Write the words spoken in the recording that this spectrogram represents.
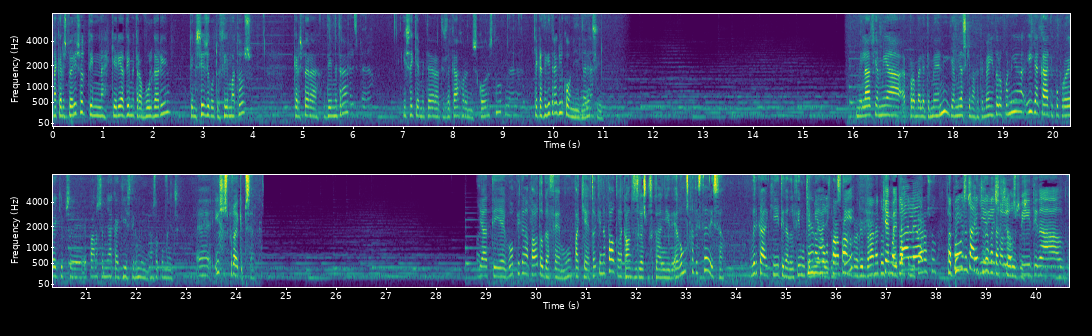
Να καλησπερίσω την κυρία Δήμητρα Βούλγαρη, την σύζυγο του θύματος. Καλησπέρα Δήμητρα. Καλησπέρα. Είσαι και μητέρα της 10χρονης κόρης του Ναι, ναι. και καθηγήτρια αγγλικών η ίδια, Ναι, ναι. έτσι. Μιλάς για μια προμελετημένη, για μια σκηνοθετημένη δολοφονία ή για κάτι που προέκυψε πάνω σε μια κακή στιγμή, να το πούμε έτσι; Ε, ίσως προέκυψε. Γιατί εγώ πήγα να πάρω τον καφέ μου, πακέτο, και να πάω να κάνω τις δηλώσει μου στο κρανίδι. Εγώ όμως καθυστέρησα. Βρήκα εκεί την αδελφή μου και, Και ένα μια άλλη λόγος γνωστή. παραπάνω, παιδί μου, αν έπαιζε και το παλιτό μετά στη μητέρα λέω, σου, θα πώς πήγαινες και έτσι δεν θα γυρίσω, λέω, καθυστερούσες. σπίτι, να...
